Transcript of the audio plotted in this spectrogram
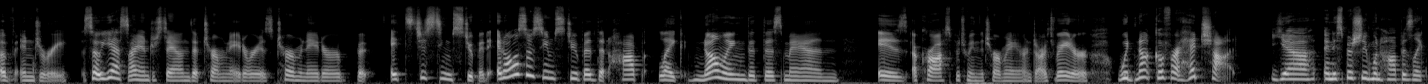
of injury. So yes, I understand that Terminator is Terminator, but it just seems stupid. It also seems stupid that Hop like knowing that this man is a cross between the Terminator and Darth Vader would not go for a headshot. Yeah, and especially when Hop is like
